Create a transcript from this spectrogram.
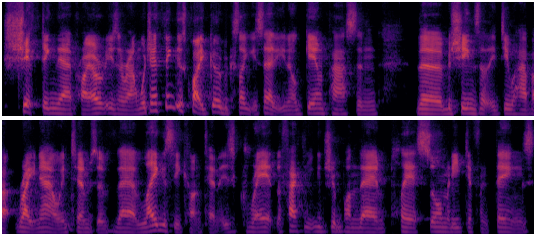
shifting their priorities around, which I think is quite good because, like you said, you know, Game Pass and the machines that they do have right now in terms of their legacy content is great. The fact that you can jump on there and play so many different things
